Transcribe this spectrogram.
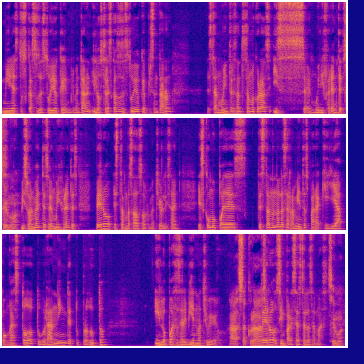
mira estos casos de estudio que implementaron y los tres casos de estudio que presentaron están muy interesantes, están muy curados y se ven muy diferentes. Sí. Visualmente se ven muy diferentes, pero están basados sobre Material Design. Es como puedes, te están dando las herramientas para que ya pongas todo tu branding de tu producto y lo puedas hacer bien Material, Ah, está curada. pero sin parecerse a los demás. Sí, man.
